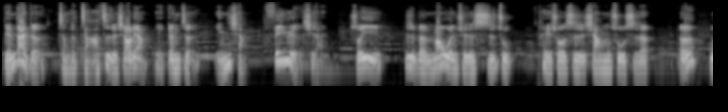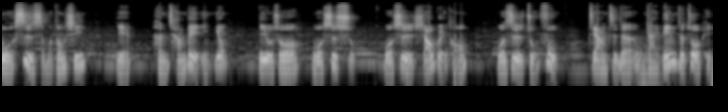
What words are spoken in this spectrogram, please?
连带的整个杂志的销量也跟着影响飞跃了起来。所以日本猫文学的始祖可以说是夏目漱石了。而我是什么东西也很常被引用，例如说我是鼠，我是小鬼头，我是祖父。这样子的改编的作品，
